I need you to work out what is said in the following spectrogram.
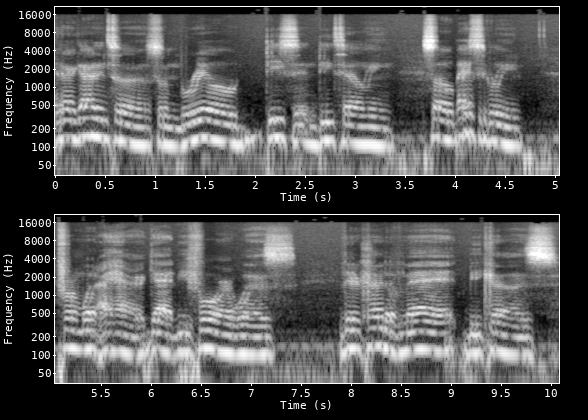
and I got into some real decent detailing. So basically, from what I had got before was they're kind of mad because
